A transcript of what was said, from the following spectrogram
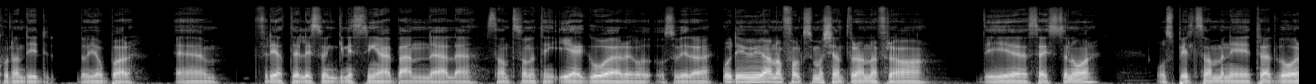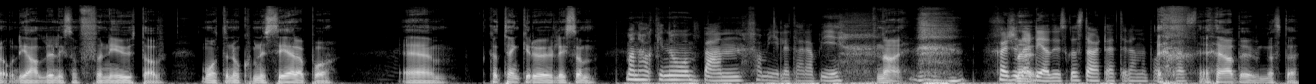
hvordan de da jobber. Eh, fordi at det er liksom gnissinger i bandet, eller sant, sånne ting. Egoer og, og så videre. Og det er jo gjerne folk som har kjent hverandre fra de er 16 år og spilt sammen i 30 år, og de har aldri liksom funnet ut av måten å kommunisere på. Eh, hva tenker du liksom Man har ikke noe band familieterapi. Nei. Kanskje Nei. det er det du skal starte etter denne podkasten. ja, det er neste.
